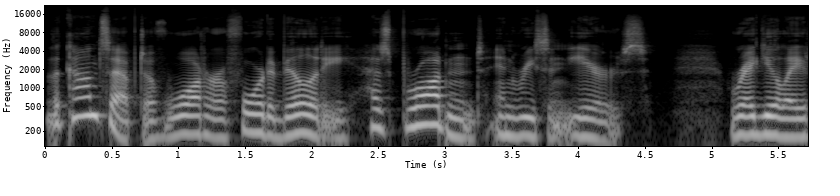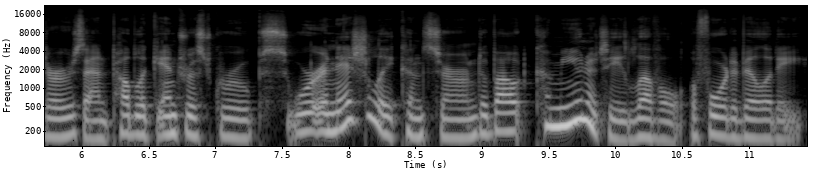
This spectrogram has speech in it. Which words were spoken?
The concept of water affordability has broadened in recent years. Regulators and public interest groups were initially concerned about community level affordability,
